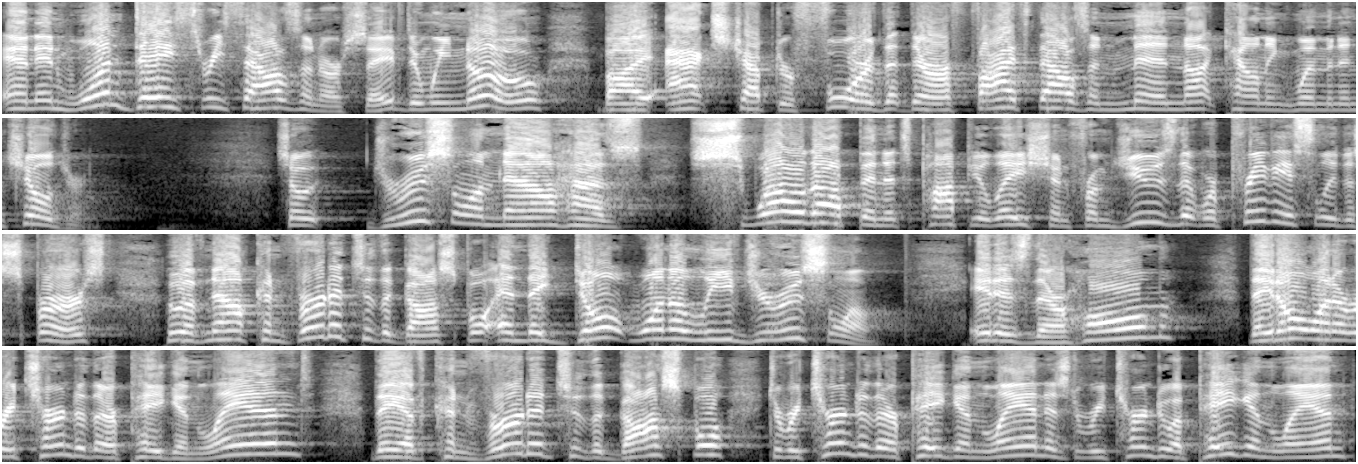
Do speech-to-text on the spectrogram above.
And in one day, 3,000 are saved. And we know by Acts chapter 4 that there are 5,000 men, not counting women and children. So Jerusalem now has swelled up in its population from Jews that were previously dispersed, who have now converted to the gospel, and they don't want to leave Jerusalem. It is their home. They don't want to return to their pagan land. They have converted to the gospel. To return to their pagan land is to return to a pagan land,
